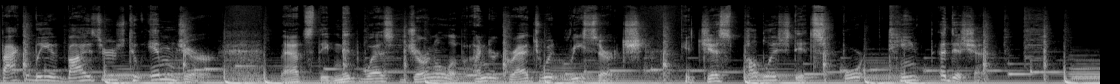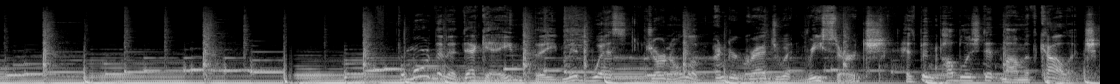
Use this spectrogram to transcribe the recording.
faculty advisors to MJUR. That's the Midwest Journal of Undergraduate Research. It just published its 14th edition. For more than a decade, the Midwest Journal of Undergraduate Research has been published at Monmouth College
